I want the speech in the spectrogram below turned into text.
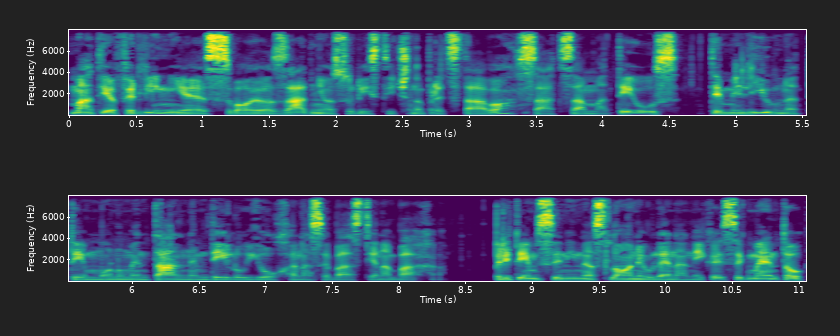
Matija Ferlin je svojo zadnjo solistično predstavo, Saca Mateus, temeljil na tem monumentalnem delu Johana Sebastiana Baha. Pri tem se ni naslonil le na nekaj segmentov,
